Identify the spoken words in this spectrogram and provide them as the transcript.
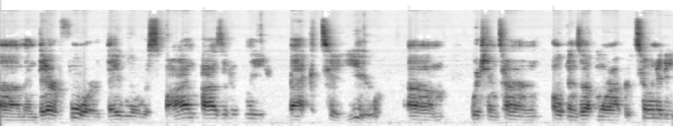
um, and therefore they will respond positively back to you, um, which in turn opens up more opportunity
